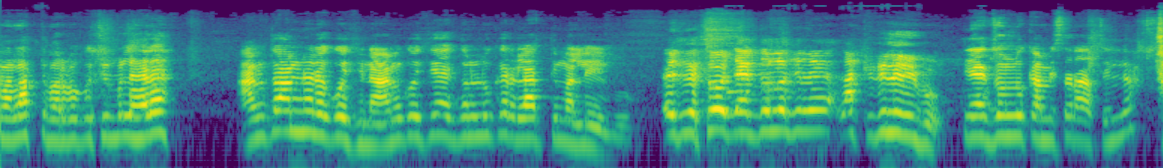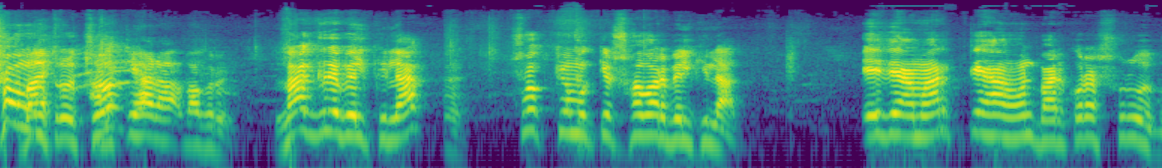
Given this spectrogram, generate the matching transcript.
আমার লাত্তি মারবো কইছিন বলে হ্যাঁ আমি তো আপনারা কইছি না আমি কইছি একজন লোকের লাত্তি মারলে হইব। এই যে দেখছ একজন লোকের লাত্তি দিলে তুই একজন লোক আমি সারা আসিন না। ছমন্ত্র ছ। চেহারা বাগরে। লাগরে বেলকিলা সক্ষে মুখে সবার বেলকিলা এই যে আমার টেহা হন বার করা শুরু হইব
